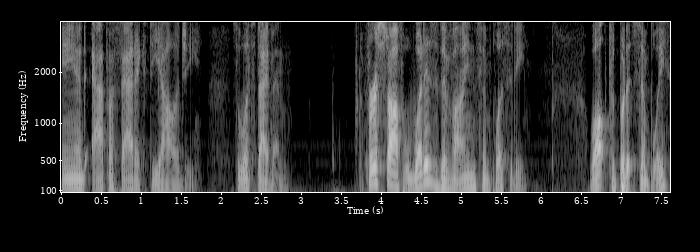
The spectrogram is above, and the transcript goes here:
and apophatic theology. So let's dive in. First off, what is divine simplicity? Well, to put it simply,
